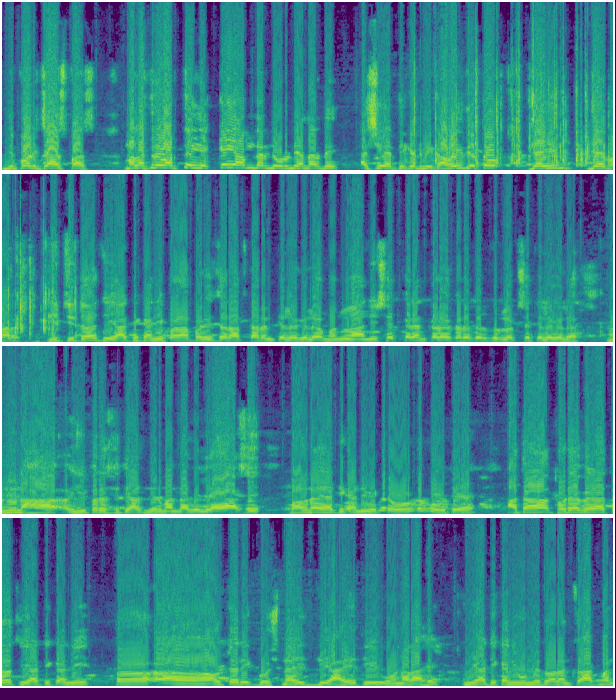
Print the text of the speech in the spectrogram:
दीपावलीच्या आसपास. मला तरी वाटतं एकही आमदार निवडून येणार नाही अशी या ठिकाणी मी गावही देतो. जय हिंद जय महाराष्ट्र. निश्चितच या ठिकाणी पळापळीचं राजकारण केलं गेलं म्हणून आणि शेतकऱ्यांकडे खरं तर दुर्लक्ष केलं गेलं. म्हणून हा ही परिस्थिती आज निर्माण झालेली आहे असे भावना या ठिकाणी व्यक्त हो, होते. आता थोड्या वेळातच या ठिकाणी ठिकाणी औपचारिक घोषणा जी आहे ती होणार आहे. या ठिकाणी उमेदवारांचं आगमन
